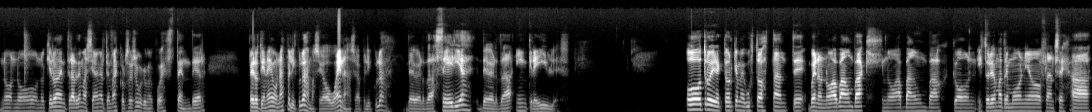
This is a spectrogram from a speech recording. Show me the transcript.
no, no, no quiero entrar demasiado en el tema de Scorsese porque me puede extender, pero tiene unas películas demasiado buenas, o sea, películas de verdad serias, de verdad increíbles. Otro director que me gusta bastante, bueno, Noah Baumbach, Noah Baumbach con Historia de matrimonio, Frances A,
